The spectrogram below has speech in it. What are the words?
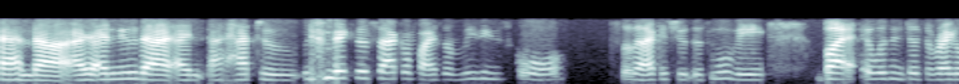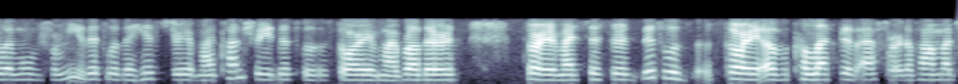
And uh I, I knew that I, I had to make the sacrifice of leaving school so that I could shoot this movie. But it wasn't just a regular movie for me. This was a history of my country. This was a story of my brothers, story of my sisters. This was a story of a collective effort of how much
